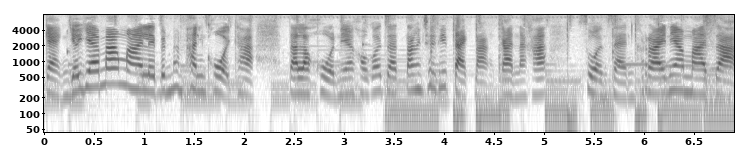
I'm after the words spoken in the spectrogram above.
แก่งเยอะแยะมากมายเลยเป็นพันๆโขดค่ะ แต่ละโขดเนี่ยเขาก็จะตั้งชื่อที่แตกต่างกันนะคะ ส่วนแสนไคร้เนี่ยมาจาก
